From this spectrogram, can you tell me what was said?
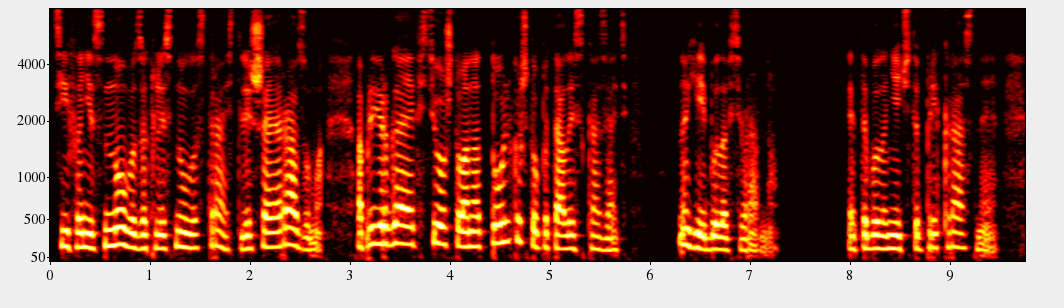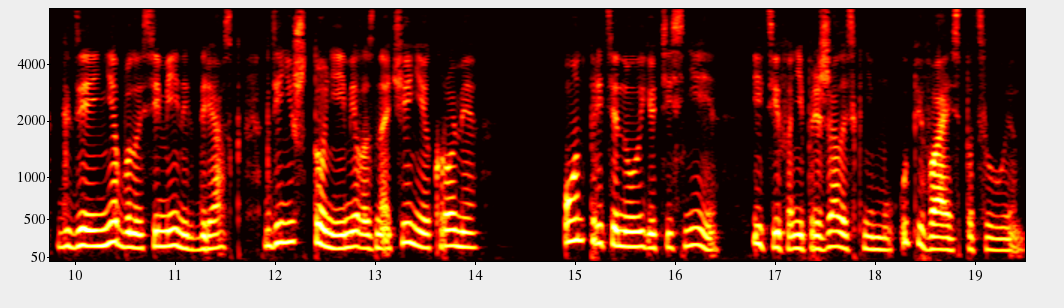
Тиффани снова захлестнула страсть, лишая разума, опровергая все, что она только что пыталась сказать, но ей было все равно. Это было нечто прекрасное, где не было семейных дрязг, где ничто не имело значения, кроме... Он притянул ее теснее, и Тиффани прижалась к нему, упиваясь поцелуем.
